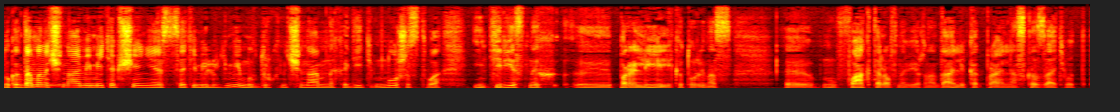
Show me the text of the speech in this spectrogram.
Но когда мы начинаем иметь общение с этими людьми, мы вдруг начинаем находить множество интересных э, параллелей, которые нас э, ну, факторов, наверное, да, или как правильно сказать, вот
